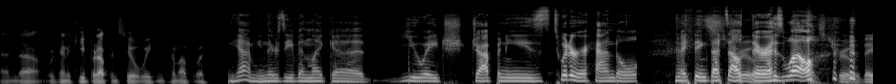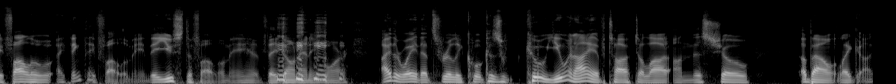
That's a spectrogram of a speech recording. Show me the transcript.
and uh, we're going to keep it up and see what we can come up with. Yeah, I mean, there's even like a UH Japanese Twitter handle. I think It's that's out there as well. That's true. They follow. I think they follow me. They used to follow me. If they don't anymore, either way, that's really cool. Because Ku, you and I have talked a lot on this show about like, uh,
